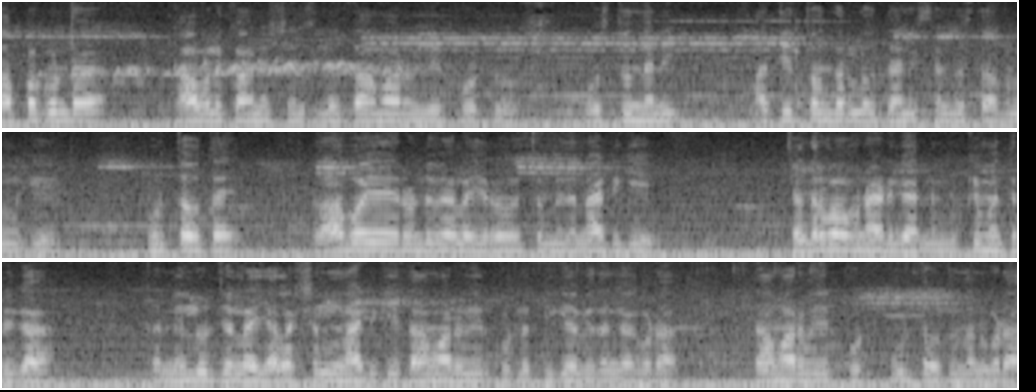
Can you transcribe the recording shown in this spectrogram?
తప్పకుండా కావలి కాన్స్టిట్యున్సీలో దామారం ఎయిర్పోర్టు వస్తుందని అతి తొందరలో దాని శంకుస్థాపనలకి పూర్తవుతాయి. రాబోయే రెండు వేల ఇరవై తొమ్మిది నాటికి చంద్రబాబు నాయుడు గారిని ముఖ్యమంత్రిగా నెల్లూరు జిల్లా ఎలక్షన్ నాటికి దామారం ఎయిర్పోర్ట్లో దిగే విధంగా కూడా దామారం ఎయిర్పోర్ట్ పూర్తవుతుందని కూడా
